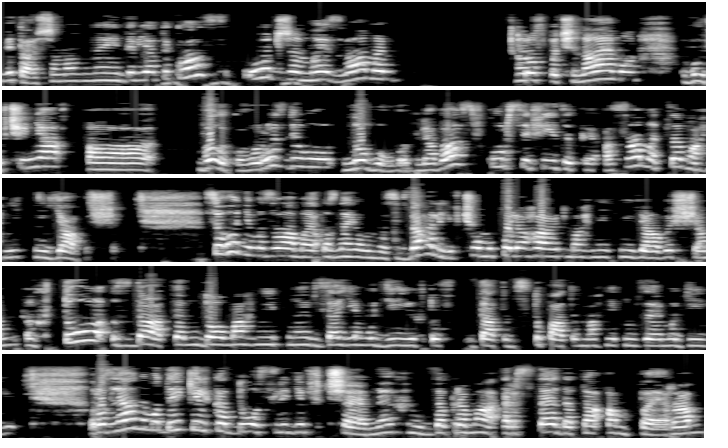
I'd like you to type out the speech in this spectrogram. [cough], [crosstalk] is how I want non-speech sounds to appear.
Вітаю, шановний 9 клас. Отже, ми з вами розпочинаємо вивчення великого розділу нового для вас в курсі фізики, а саме це магнітні явища. Сьогодні ми з вами ознайомимося взагалі, в чому полягають магнітні явища, хто здатен до магнітної взаємодії, хто здатен вступати в магнітну взаємодію. Розглянемо декілька дослідів вчених, зокрема Ерстеда та Ампера,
